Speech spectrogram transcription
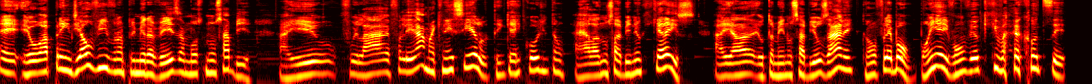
É, eu aprendi ao vivo na primeira vez, a moça não sabia. Aí eu fui lá e falei, ah, máquina é selo, tem QR Code então. Aí ela não sabia nem o que, que era isso. Aí ela- eu também não sabia usar, né? Então eu falei, bom, põe aí, vamos ver o que, que vai acontecer.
